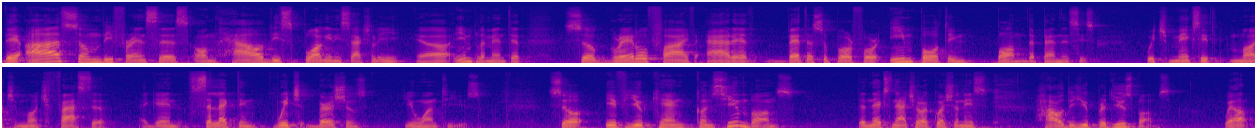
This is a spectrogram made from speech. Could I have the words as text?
there are some differences on how this plugin is actually uh, implemented. So Gradle 5 added better support for importing BOM dependencies, which makes it much, much faster again, selecting which versions you want to use. So if you can consume BOMs, the next natural question is, how do you produce BOMs? Well,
